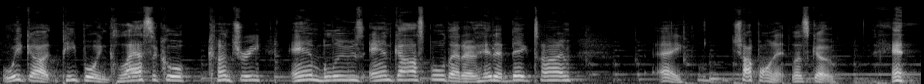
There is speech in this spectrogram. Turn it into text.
we got people in classical, country, and blues and gospel that have hit it big time. Hey, chop on it. Let's go.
